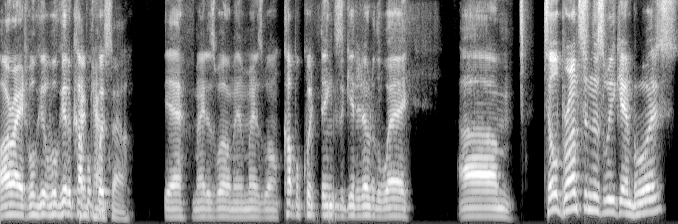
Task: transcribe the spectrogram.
All right, we'll get we'll get a couple quick style. Yeah, might as well, man. Might as well. couple quick things to get it out of the way. Um, Till Brunson this weekend, boys.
